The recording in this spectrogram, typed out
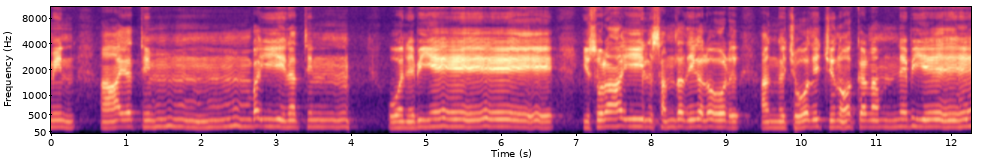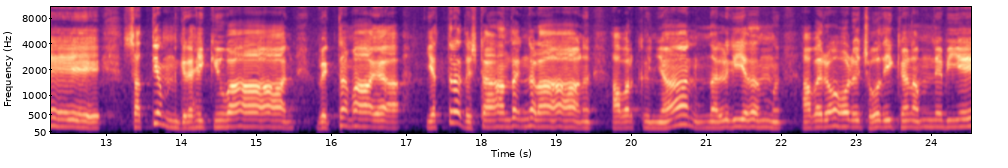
മിൻ ആയത്തിൻ ബയ്യനത്തിൻ. ഓ നബിയേ ഇസ്രായേൽ സന്തതികളോട് അങ്ങ് ചോദിച്ചു നോക്കണം നബിയേ. സത്യം ഗ്രഹിക്കുവാൻ വ്യക്തമായ എത്ര ദൃഷ്ടാന്തങ്ങളാണ് അവർക്ക് ഞാൻ നൽകിയതെന്ന് അവരോട് ചോദിക്കണം നബിയേ.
